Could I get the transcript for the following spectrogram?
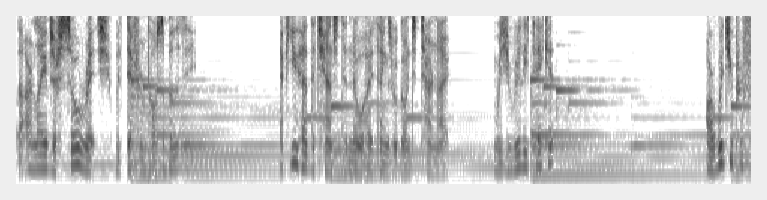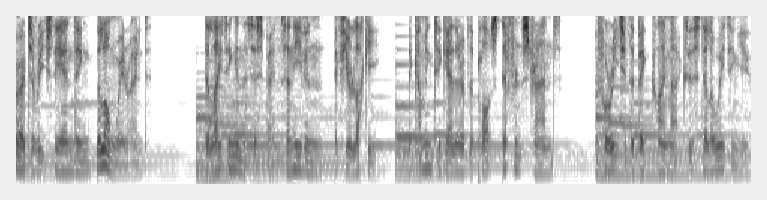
that our lives are so rich with different possibility. If you had the chance to know how things were going to turn out, would you really take it? Or would you prefer to reach the ending the long way round, delighting in the suspense and even, if you're lucky, the coming together of the plot's different strands before each of the big climaxes still awaiting you?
